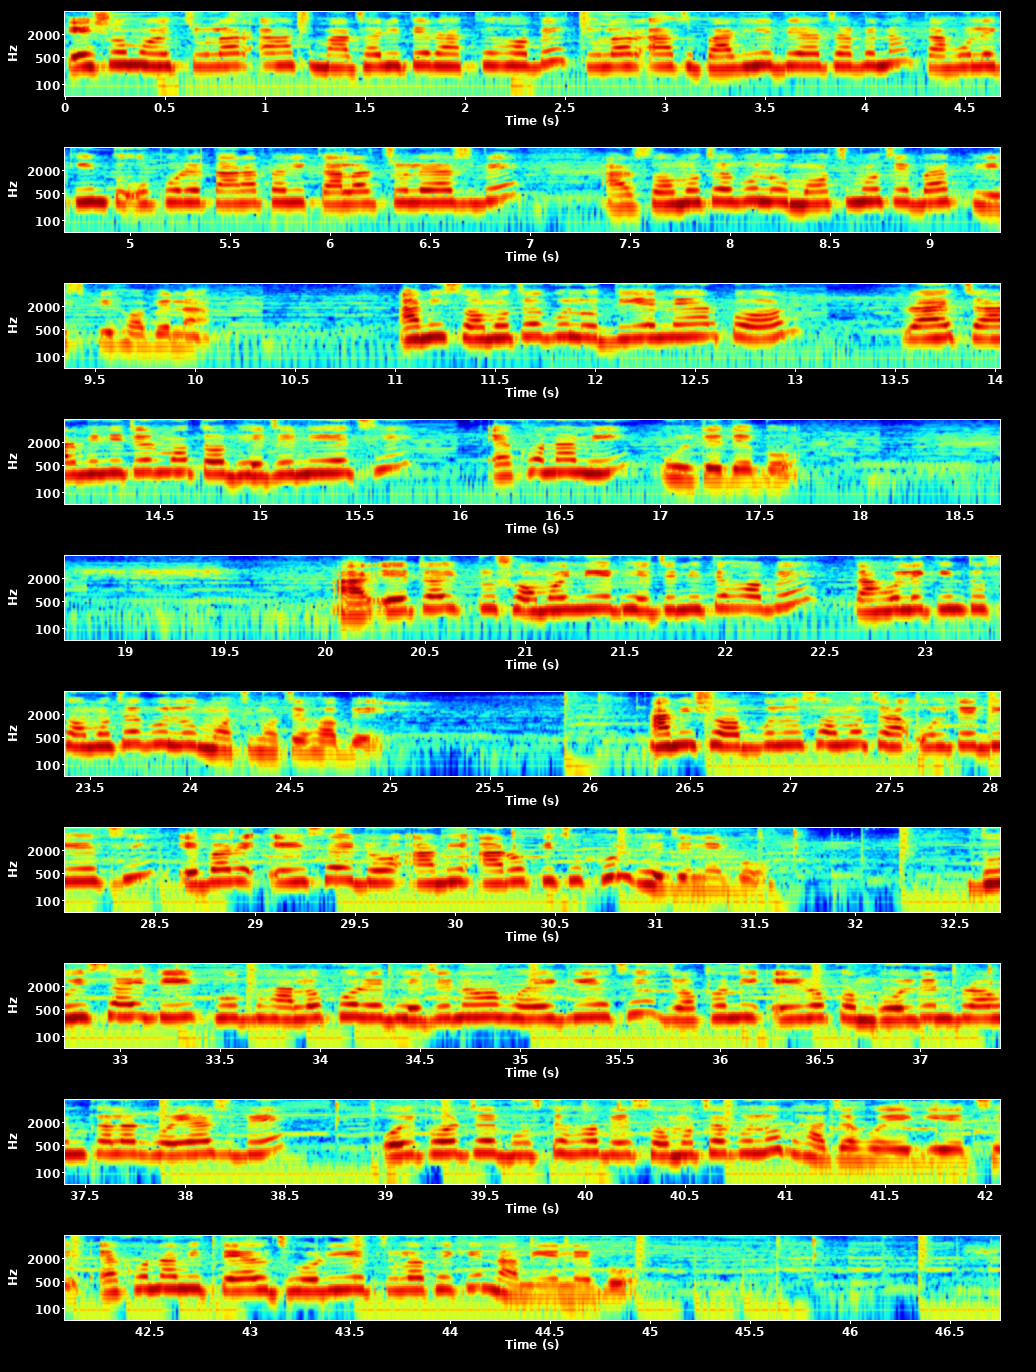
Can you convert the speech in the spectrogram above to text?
এ সময় চুলার আঁচ মাঝারিতে রাখতে হবে। চুলার আঁচ বাড়িয়ে দেওয়া যাবে না, তাহলে কিন্তু উপরে তাড়াতাড়ি কালার চলে আসবে আর সমোচাগুলো মচমচে বা ক্রিস্পি হবে না। আমি সমোচাগুলো দিয়ে নেওয়ার পর প্রায় চার মিনিটের মতো ভেজে নিয়েছি। এখন আমি উল্টে দেবো। আর এটা একটু সময় নিয়ে ভেজে নিতে হবে, তাহলে কিন্তু সমোচাগুলো মচমচে হবে। আমি সবগুলো সমোচা উল্টে দিয়েছি, এবারে এই সাইডও আমি আরও কিছুক্ষণ ভেজে নেব। দুই সাইডই খুব ভালো করে ভেজে নেওয়া হয়ে গিয়েছে, যখনই এই রকম গোল্ডেন ব্রাউন কালার হয়ে আসবে, ওই পর্যায়ে বুঝতে হবে সমোচাগুলো ভাজা হয়ে গিয়েছে। এখন আমি তেল ঝরিয়ে চুলা থেকে নামিয়ে নেব।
